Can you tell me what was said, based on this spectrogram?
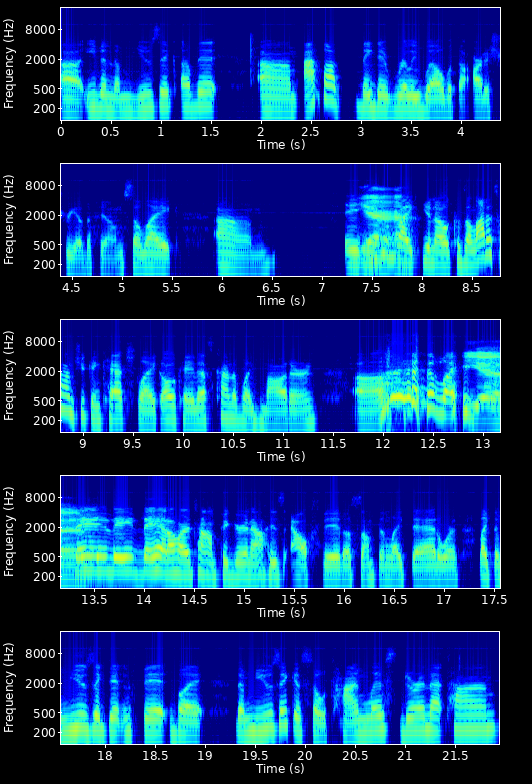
uh, even the music of it. Um, I thought they did really well with the artistry of the film. So, like, um, it, even like you know, because a lot of times you can catch like, okay, that's kind of like modern. Uh, like yeah, they they they had a hard time figuring out his outfit or something like that or like the music didn't fit but the music is so timeless during that time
